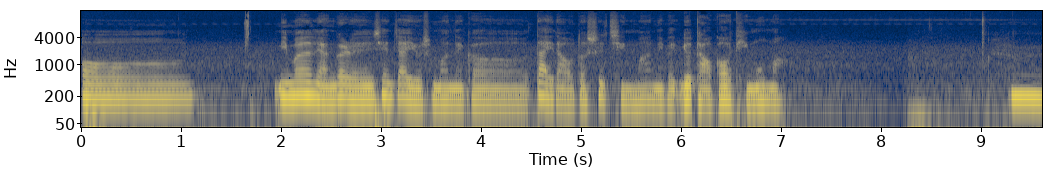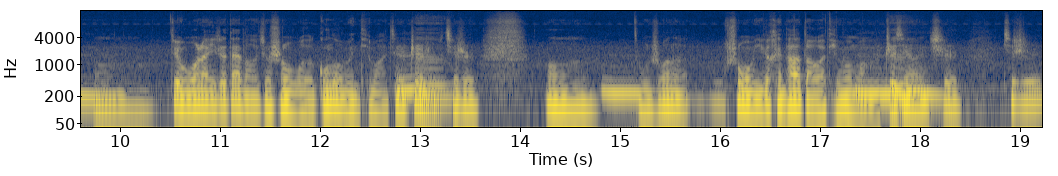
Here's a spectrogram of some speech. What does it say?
哦，你们两个人现在有什么那个代导的事情吗？那个有祷告题目吗？嗯嗯，对我俩一直代祷就是我的工作问题嘛，其实这嗯其实，嗯，嗯怎么说呢？是我们一个很大的祷告题目嘛。嗯之前是，其实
